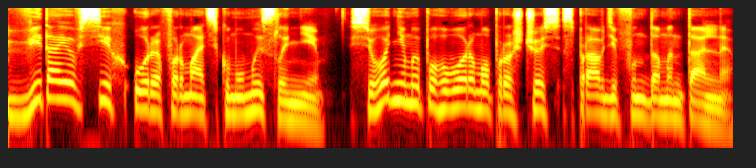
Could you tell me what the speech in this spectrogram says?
Вітаю всіх у реформатському мисленні. Сьогодні ми поговоримо про щось справді фундаментальне:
